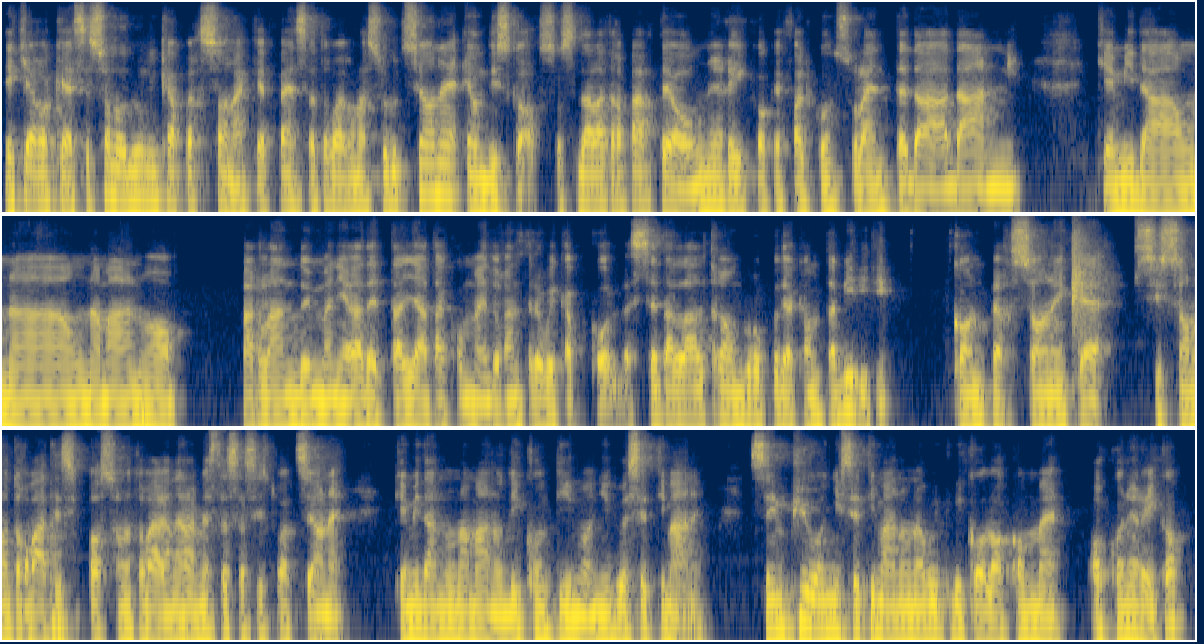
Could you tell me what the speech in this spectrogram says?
è chiaro che se sono l'unica persona che pensa a trovare una soluzione è un discorso, se dall'altra parte ho un Enrico che fa il consulente da, da anni, che mi dà una, una mano parlando in maniera dettagliata con me durante le wake up call, se dall'altra ho un gruppo di accountability con persone che si sono trovate, si possono trovare nella mia stessa situazione, che mi danno una mano di continuo ogni due settimane, se in più ogni settimana una weekly call ho con me o con Enrico,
